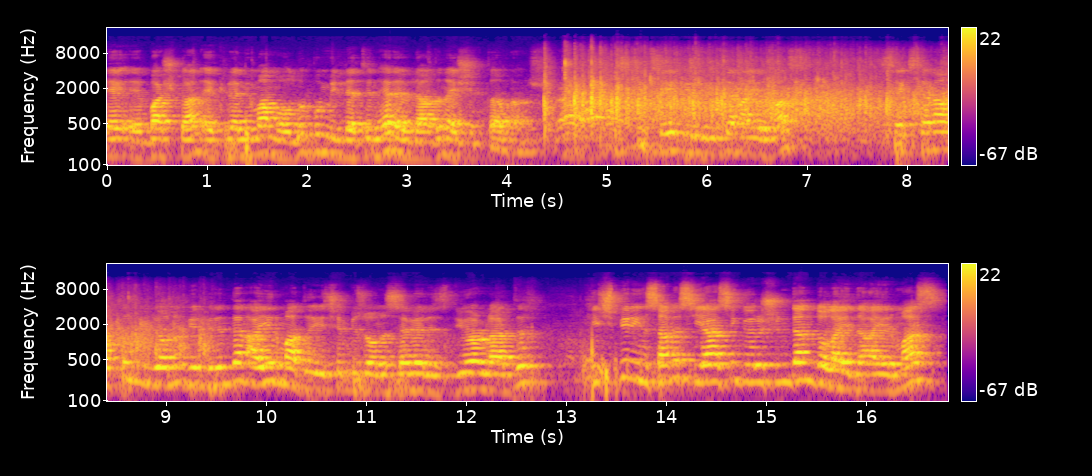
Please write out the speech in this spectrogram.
e, e, Başkan Ekrem İmamoğlu bu milletin her evladına eşit davranır. Hiç kimseyi. 86 milyonu birbirinden ayırmadığı için biz onu severiz diyorlardır. Hiçbir insanı siyasi görüşünden dolayı da ayırmaz.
